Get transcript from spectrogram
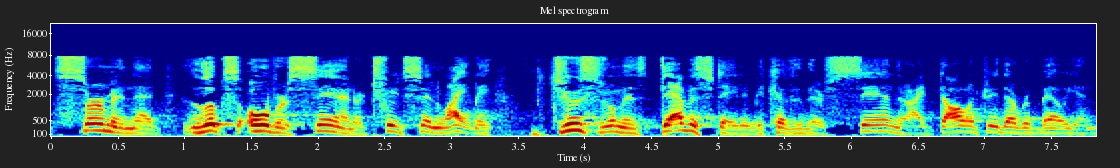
sermon that looks over sin or treats sin lightly. Jerusalem is devastated because of their sin, their idolatry, their rebellion.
